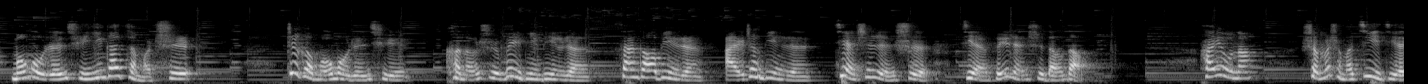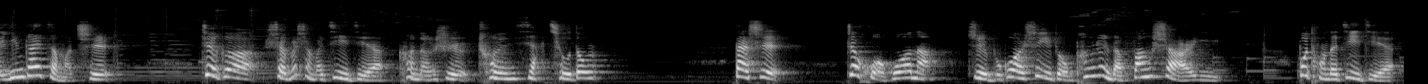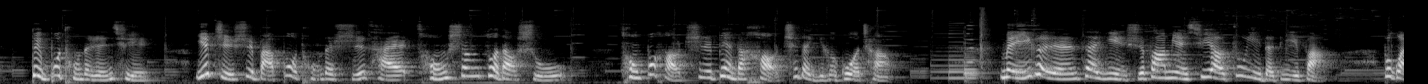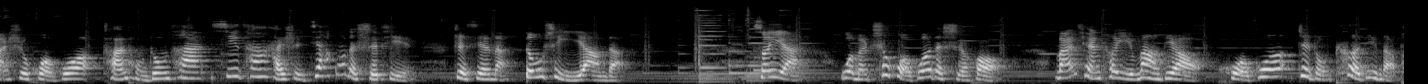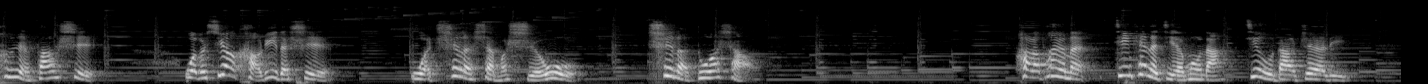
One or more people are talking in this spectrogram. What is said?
某某人群应该怎么吃？这个某某人群可能是胃病病人、三高病人、癌症病人、健身人士、减肥人士等等。还有呢，什么什么季节应该怎么吃？这个什么什么季节可能是春夏秋冬。但是，这火锅呢，只不过是一种烹饪的方式而已。不同的季节，对不同的人群，也只是把不同的食材从生做到熟，从不好吃变得好吃的一个过程。每一个人在饮食方面需要注意的地方，不管是火锅、传统中餐、西餐，还是加工的食品，这些呢都是一样的。所以啊。我们吃火锅的时候，完全可以忘掉火锅这种特定的烹饪方式。我们需要考虑的是，我吃了什么食物，吃了多少。好了，朋友们，今天的节目呢就到这里，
